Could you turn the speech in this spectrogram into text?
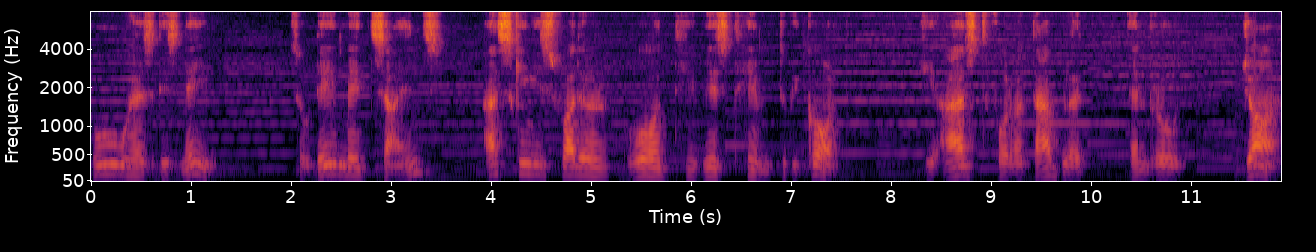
who has this name. So they made signs, asking his father what he wished him to be called. He asked for a tablet and wrote, John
